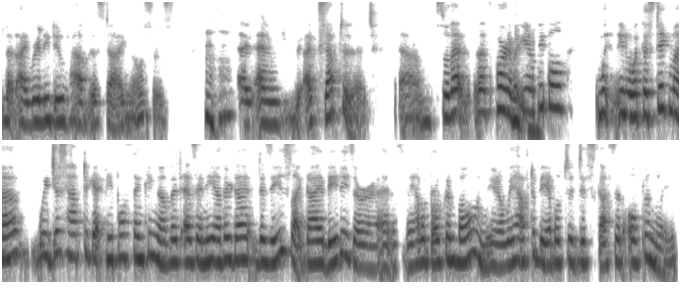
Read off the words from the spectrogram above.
that I really do have this diagnosis mm-hmm. and, and, accepted it. Um, so that that's part of it. You know, mm-hmm. people, we, you know, with the stigma, we just have to get people thinking of it as any other di- disease like diabetes or if they have a broken bone. You know, we have to be able to discuss it openly.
